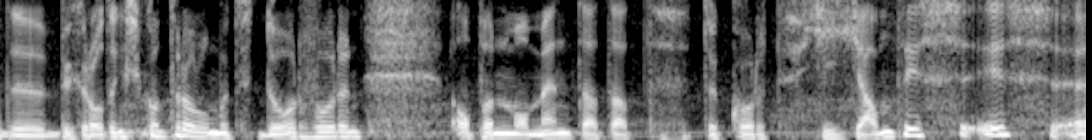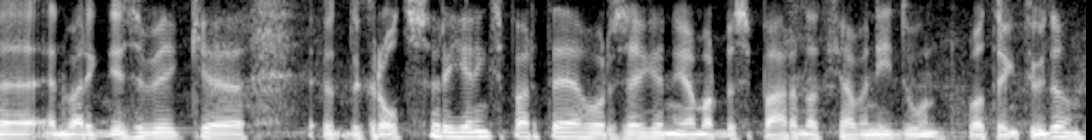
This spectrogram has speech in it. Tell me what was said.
de begrotingscontrole moet doorvoeren op een moment dat dat tekort gigantisch is. en waar ik deze week de grootste regeringspartij hoor zeggen, ja maar besparen dat gaan we niet doen. Wat denkt u dan?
